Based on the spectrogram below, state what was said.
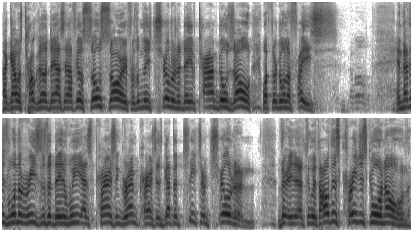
a guy was talking the other day. I said, I feel so sorry for some of these children today. If time goes on, what they're going to face. And that is one of the reasons today that we, as parents and grandparents, has got to teach our children. There, with all this craziness going on,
